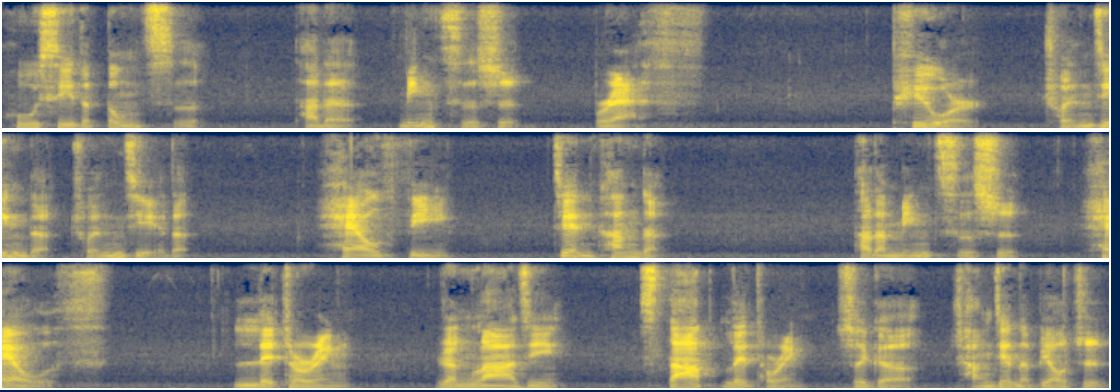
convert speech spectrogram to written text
呼吸的动词，它的名词是 breath。Pure，纯净的、纯洁的。Healthy，健康的，它的名词是 health。Littering， 扔垃圾。Stop littering。是个常见的标志，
